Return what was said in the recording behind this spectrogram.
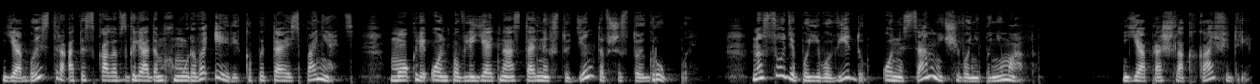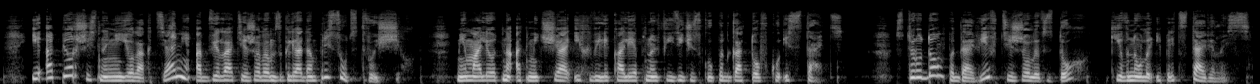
Я быстро отыскала взглядом хмурого Эрика, пытаясь понять, мог ли он повлиять на остальных студентов шестой группы. Но, судя по его виду, он и сам ничего не понимал. Я прошла к кафедре и, опершись на нее локтями, обвела тяжелым взглядом присутствующих, мимолетно отмечая их великолепную физическую подготовку и стать. С трудом подавив тяжелый вздох, кивнула и представилась.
